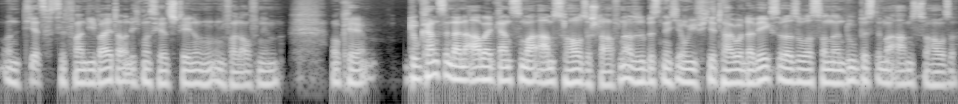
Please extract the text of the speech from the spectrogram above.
und jetzt fahren die weiter und ich muss jetzt stehen und einen Unfall aufnehmen. Okay. Du kannst in deiner Arbeit ganz normal abends zu Hause schlafen. Also du bist nicht irgendwie vier Tage unterwegs oder sowas, sondern du bist immer abends zu Hause.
